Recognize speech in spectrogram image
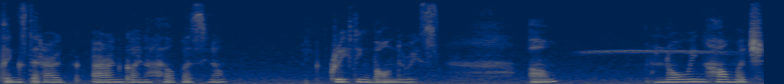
things that are aren't to help us you know creating boundaries um, knowing how much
